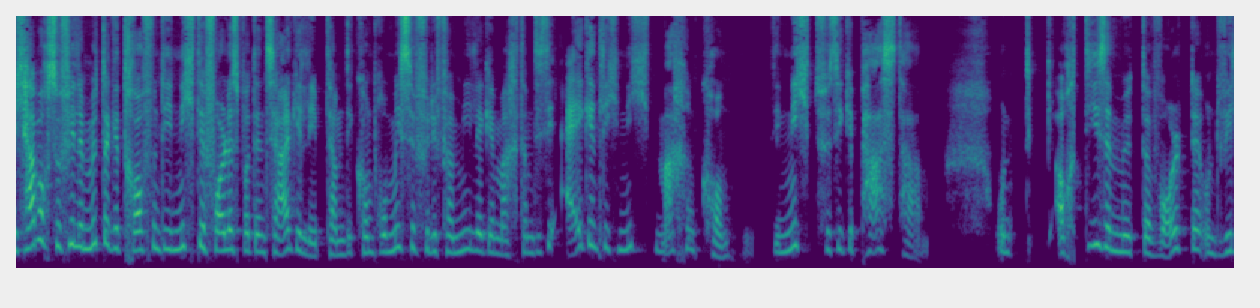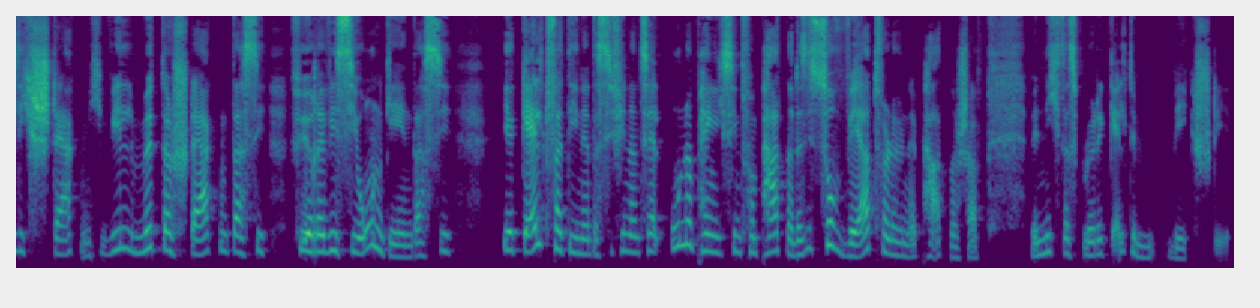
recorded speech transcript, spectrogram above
ich habe auch so viele Mütter getroffen, die nicht ihr volles Potenzial gelebt haben, die Kompromisse für die Familie gemacht haben, die sie eigentlich nicht machen konnten, die nicht für sie gepasst haben. Und auch diese Mütter wollte und will ich stärken. Ich will Mütter stärken, dass sie für ihre Vision gehen, dass sie ihr Geld verdienen, dass sie finanziell unabhängig sind vom Partner. Das ist so wertvoll für eine Partnerschaft, wenn nicht das blöde Geld im Weg steht.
